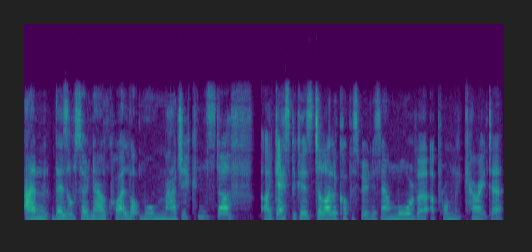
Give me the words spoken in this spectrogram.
And there's also now quite a lot more magic and stuff. I guess because Delilah Copperspoon is now more of a, a prominent character,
